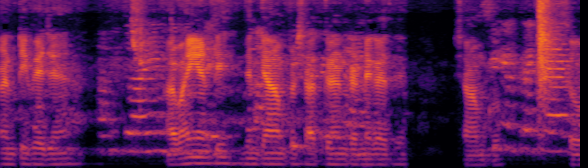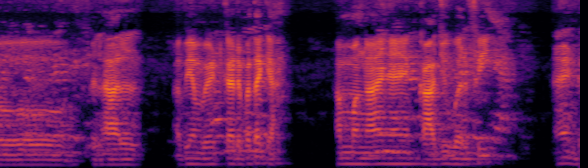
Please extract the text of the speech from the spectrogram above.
आंटी भेजे हैं। और वही आंटी जिनके यहाँ प्रसाद ग्रहण करने गए थे शाम को। तो फ़िलहाल अभी हम वेट कर रहे पता क्या? हम मंगाए हैं काजू बर्फ़ी एंड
